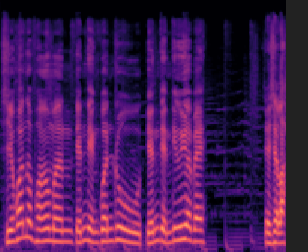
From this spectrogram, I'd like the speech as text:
喜欢的朋友们点点关注，点点订阅呗，谢谢了。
